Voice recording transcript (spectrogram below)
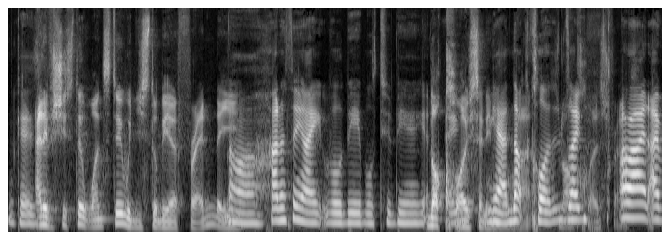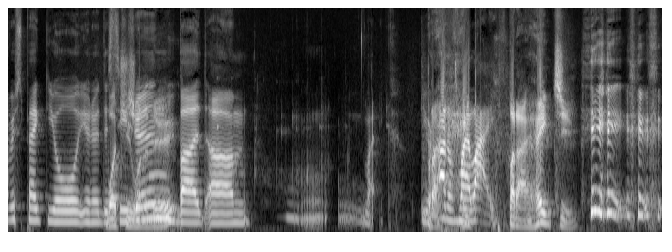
Because And if she still wants to, would you still be a friend? Are you uh, I don't think I will be able to be not close anymore? Yeah, not right? close. Not like, close friends. all right, I respect your you know you decision, do. but um, like you're But I out of my life. But I hate you.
